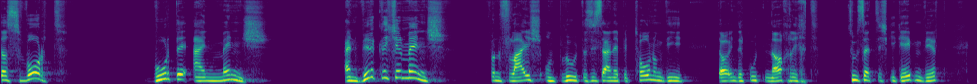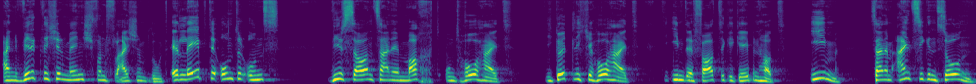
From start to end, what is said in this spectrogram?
das Wort, wurde ein Mensch, ein wirklicher Mensch von Fleisch und Blut. Das ist eine Betonung, die da in der guten Nachricht zusätzlich gegeben wird. Ein wirklicher Mensch von Fleisch und Blut. Er lebte unter uns. Wir sahen seine Macht und Hoheit, die göttliche Hoheit, die ihm der Vater gegeben hat. Ihm, seinem einzigen Sohn,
